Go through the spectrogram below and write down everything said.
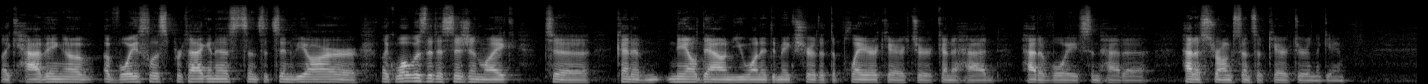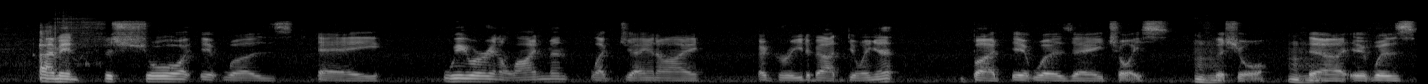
like having a, a voiceless protagonist since it's in VR? Or like what was the decision like to kind of nail down? You wanted to make sure that the player character kind of had had a voice and had a had a strong sense of character in the game. I mean, for sure, it was a. We were in alignment, like Jay and I agreed about doing it, but it was a choice Mhm. for sure. Yeah, it was,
